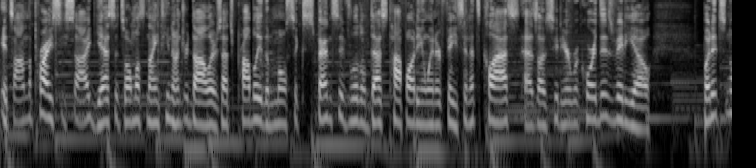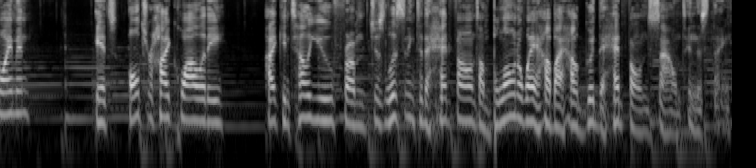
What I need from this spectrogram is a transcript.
it's on the pricey side. Yes, it's almost $1,900. That's probably the most expensive little desktop audio interface in its class as I sit here record this video. But it's Neumann. It's ultra high quality. I can tell you from just listening to the headphones, I'm blown away how by how good the headphones sound in this thing.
